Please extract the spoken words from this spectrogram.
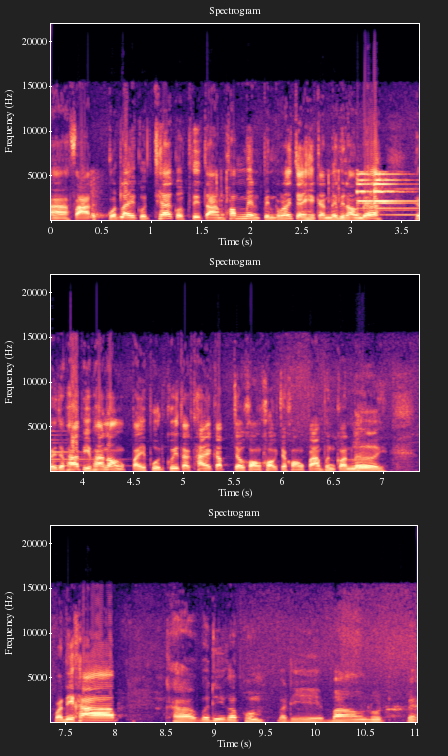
อ่าฝากกดไลค์กดแชร์กดติดตามคอมเมนต์เป็นกำลังใจให้กันเด้อพี่น้องเด้อเดี๋ยวจะพาพี่พาน้องไปพูดคุยตักทายกับเจ้าของของเจ้าของฟาร์มเพิ่นก่อนเลยสวัสดีครับครับสวัสดีครับผมสวัสดีบ้าวรุดและ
